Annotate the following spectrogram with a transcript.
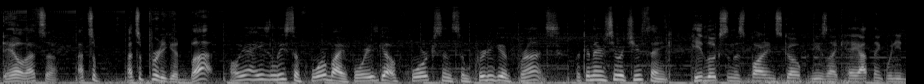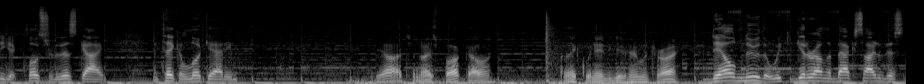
Dale, that's a that's a that's a pretty good buck. Oh yeah, he's at least a four by four. He's got forks and some pretty good fronts. Look in there and see what you think. He looks in the spotting scope and he's like, hey, I think we need to get closer to this guy and take a look at him. Yeah, it's a nice buck, Allen. I think we need to give him a try. Dale knew that we could get around the backside of this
